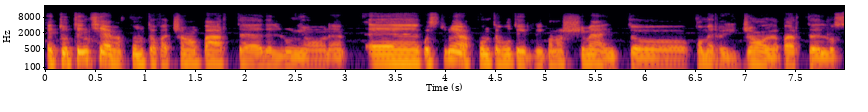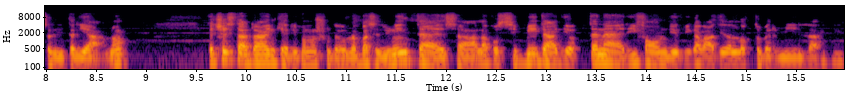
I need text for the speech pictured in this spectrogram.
e tutte insieme appunto facciamo parte dell'Unione. E quest'Unione appunto ha avuto il riconoscimento come religione da parte dello Stato italiano e c'è stata anche riconosciuta sulla base di un'intesa la possibilità di ottenere i fondi ricavati dall'8 per 1000. Mm-hmm.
